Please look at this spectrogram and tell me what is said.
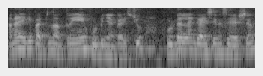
അങ്ങനെ എനിക്ക് പറ്റുന്ന അത്രയും ഫുഡ് ഞാൻ കഴിച്ചു. ഫുഡെല്ലാം കഴിച്ചതിന് ശേഷം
